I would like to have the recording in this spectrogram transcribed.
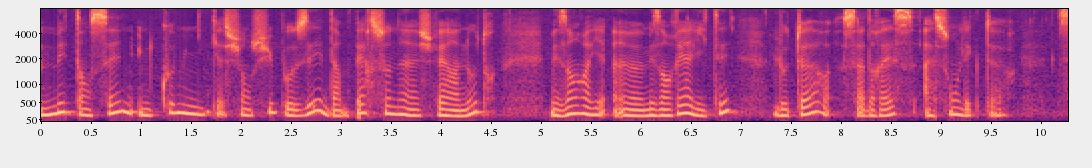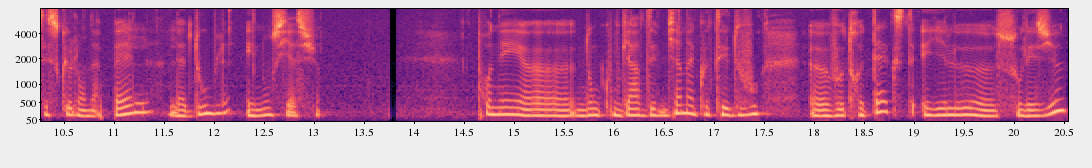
met en scène une communication supposée d'un personnage vers un autre euh, mais en, réalité, l'auteur s'adresse à son lecteur. C'est ce que l'on appelle la double énonciation. Prenez euh, donc, gardez bien à côté de vous euh, votre texte, ayez-le sous les yeux.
